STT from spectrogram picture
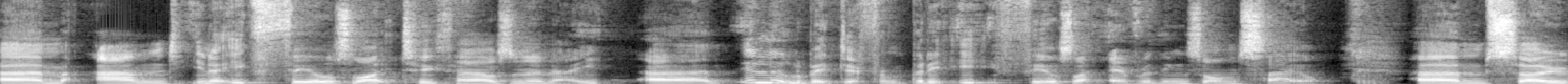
Um, and you know, it feels like 2008, um, a little bit different, but it, it feels like everything's on sale. Um, so, you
